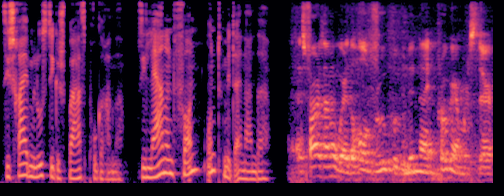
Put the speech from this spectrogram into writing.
Sie schreiben lustige Spaßprogramme. Sie lernen von und miteinander. As far as I'm aware, the whole group of midnight programmers there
